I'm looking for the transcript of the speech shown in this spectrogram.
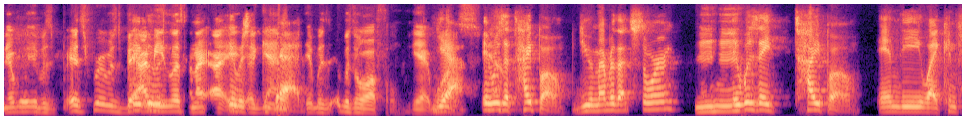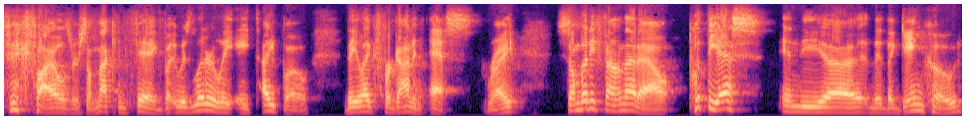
It, was, it was it's, it was bad. I mean, listen, I, I, it was again, bad. It was it was awful. Yeah, it was. Yeah, it was a typo. Do you remember that story? Mm-hmm. It was a typo in the like config files or something. Not config, but it was literally a typo. They like forgot an S, right? Somebody found that out, put the S in the uh, the, the game code,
